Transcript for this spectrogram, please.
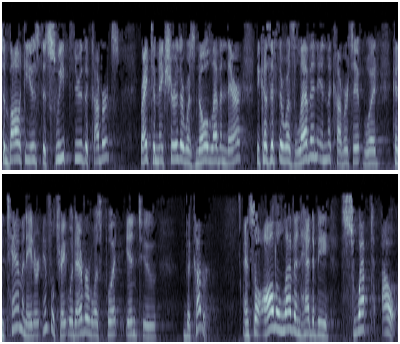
symbolically used to sweep through the cupboards, right, to make sure there was no leaven there. Because if there was leaven in the cupboards, it would contaminate or infiltrate whatever was put into the cupboard. And so all the leaven had to be swept out.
